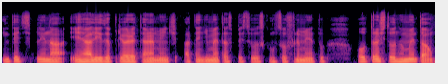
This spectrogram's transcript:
interdisciplinar e realiza prioritariamente atendimento às pessoas com sofrimento ou transtorno mental,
